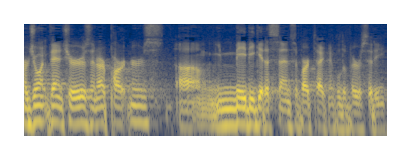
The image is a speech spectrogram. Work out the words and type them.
our joint ventures, and our partners, um, you maybe get a sense of our technical diversity.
